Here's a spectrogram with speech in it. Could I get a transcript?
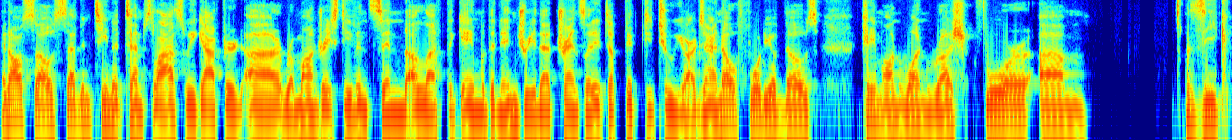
And also 17 attempts last week after uh, Rhamondre Stevenson uh, left the game with an injury that translated to 52 yards. And I know 40 of those came on one rush for um, Zeke.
